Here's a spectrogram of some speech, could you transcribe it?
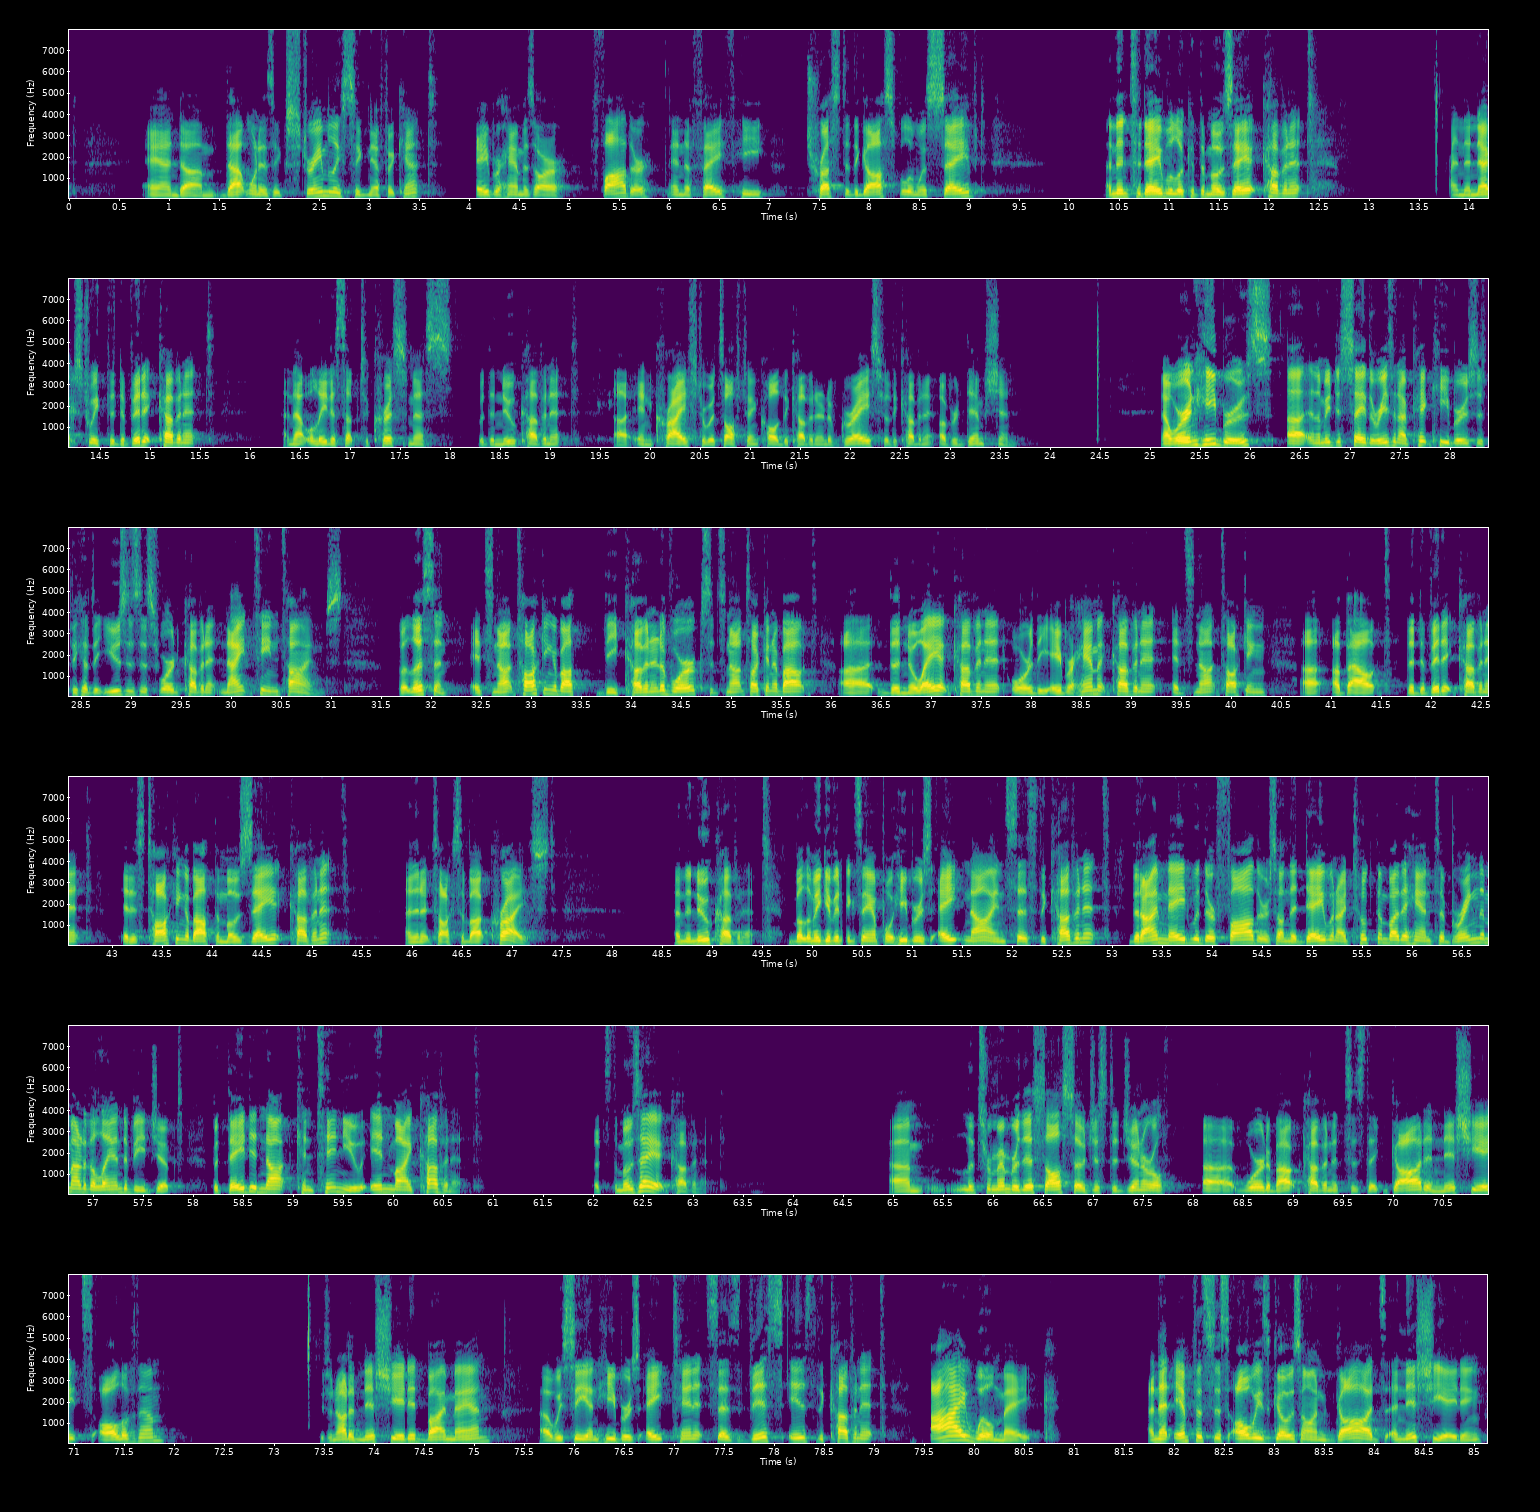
And um, that one is extremely significant. Abraham is our father in the faith. He trusted the gospel and was saved. And then today we'll look at the Mosaic covenant. And then next week, the Davidic covenant. And that will lead us up to Christmas with the new covenant uh, in Christ, or what's often called the covenant of grace or the covenant of redemption. Now, we're in Hebrews, uh, and let me just say the reason I pick Hebrews is because it uses this word covenant 19 times. But listen, it's not talking about the covenant of works, it's not talking about uh, the Noahic covenant or the Abrahamic covenant, it's not talking uh, about the Davidic covenant. It is talking about the Mosaic covenant, and then it talks about Christ and the new covenant. But let me give an example. Hebrews 8 9 says, The covenant that I made with their fathers on the day when I took them by the hand to bring them out of the land of Egypt, but they did not continue in my covenant. That's the Mosaic covenant. Um, let's remember this also, just a general uh, word about covenants is that God initiates all of them. These are not initiated by man. Uh, we see in Hebrews 8:10 it says, "This is the covenant I will make." And that emphasis always goes on God's initiating.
